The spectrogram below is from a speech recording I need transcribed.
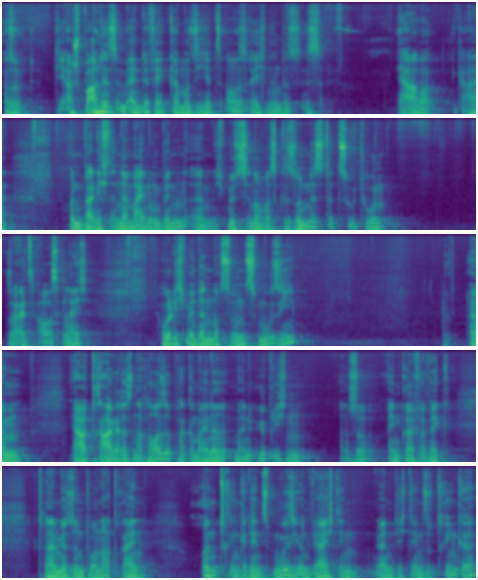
Also die Ersparnis im Endeffekt kann man sich jetzt ausrechnen. Das ist, ja, aber egal. Und weil ich dann der Meinung bin, ähm, ich müsste noch was Gesundes dazu tun, so als Ausgleich, hole ich mir dann noch so einen Smoothie. Ähm, ja, trage das nach Hause, packe meine, meine üblichen also Einkäufe weg, knall mir so einen Donut rein und trinke den Smoothie. Und während ich den, während ich den so trinke,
